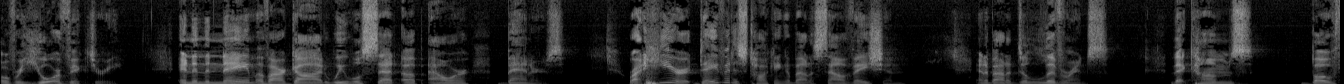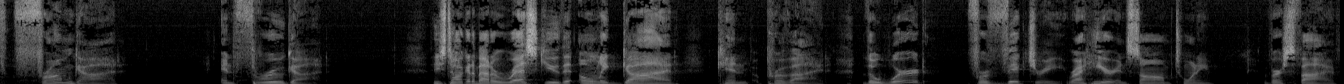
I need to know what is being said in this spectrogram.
over your victory, and in the name of our God, we will set up our banners. Right here, David is talking about a salvation and about a deliverance that comes both from God and through God. He's talking about a rescue that only God can provide. The word for victory, right here in Psalm 20, verse 5,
